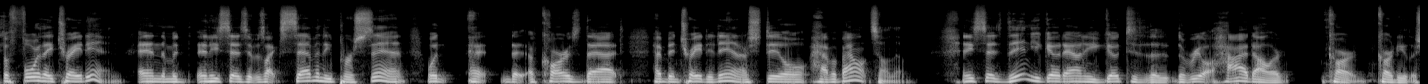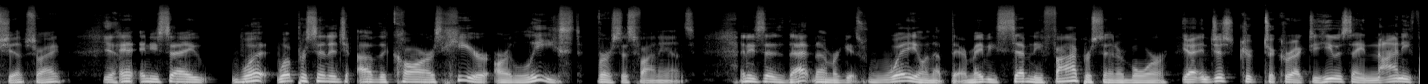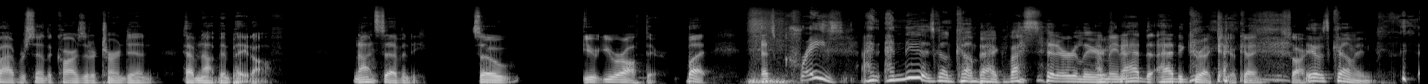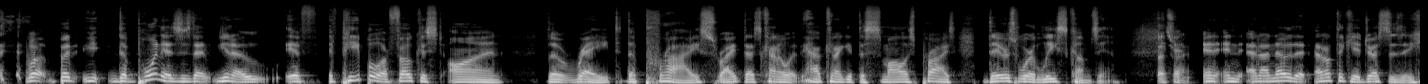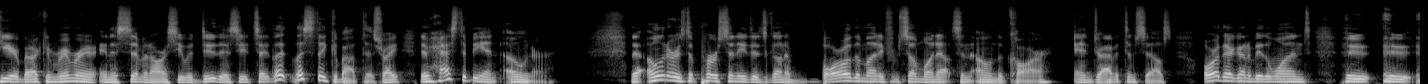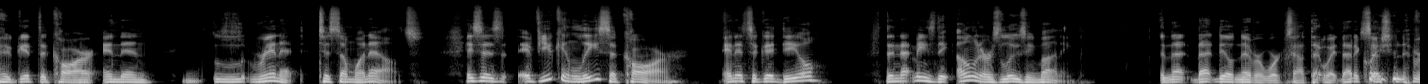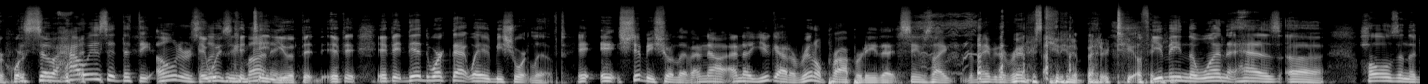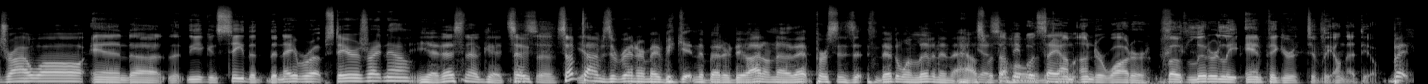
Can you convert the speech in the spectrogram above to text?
before they trade in, and the and he says it was like seventy percent would of cars that have been traded in are still have a balance on them, and he says then you go down and you go to the the real high dollar car car dealerships, right? Yeah, and, and you say what what percentage of the cars here are leased versus finance and he says that number gets way on up there maybe 75% or more. Yeah and just to correct you he was saying 95% of the cars that are turned in have not been paid off not mm-hmm. 70 so you're, you're off there. But that's crazy. I, I knew it was going to come back. If I said earlier, I mean, I had to, I had to correct you. Okay, sorry, it was coming. well, but the point is, is that you know, if if people are focused on the rate, the price, right? That's kind of what, how can I get the smallest price? There's where lease comes in. That's right. And, and and I know that I don't think he addresses it here, but I can remember in his seminars he would do this. He'd say, Let, let's think about this, right? There has to be an owner. The owner is the person either is going to borrow the money from someone else and own the car and drive it themselves, or they're going to be the ones who who who get the car and then rent it to someone else. He says if you can lease a car and it's a good deal, then that means the owner is losing money and that that deal never works out that way. That equation so, never works. So how is it that the owners it wouldn't continue money? if it if it if it did work that way, it'd be short lived. It, it should be short lived. Now I know you got a rental property that seems like maybe the renter's getting a better deal. you mean the one that has uh, holes in the drywall and uh, you can see the, the neighbor upstairs right now? Yeah, that's no good. So uh, sometimes yeah. the renter may be getting a better deal. I don't know. That person's they're the one living in the house. Yeah, with some people would say I'm underwater, both literally and figuratively on that deal. But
